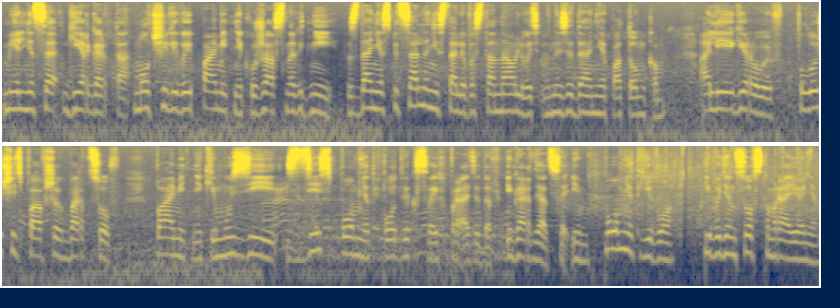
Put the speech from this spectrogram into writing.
Мельница Гергарта, молчаливый памятник ужасных дней. Здание специально не стали восстанавливать в назидание потомкам. Аллея героев, площадь павших борцов, памятники, музеи. Здесь помнят подвиг своих прадедов и гордятся им. Помнят его и в Одинцовском районе.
